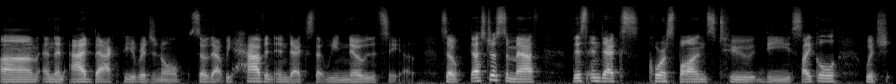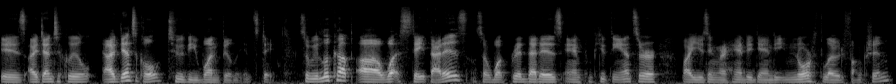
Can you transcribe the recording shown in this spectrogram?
um, and then add back the original so that we have an index that we know the state of. So that's just some math. This index corresponds to the cycle, which is identical identical to the 1 billion state. So we look up uh, what state that is, so what grid that is, and compute the answer by using our handy dandy north load function,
